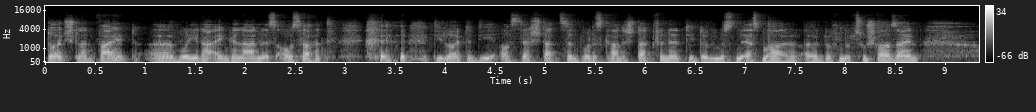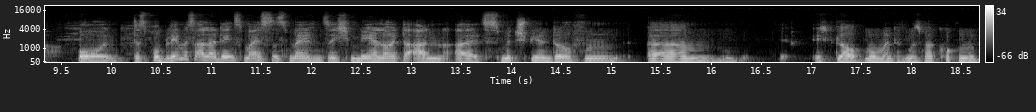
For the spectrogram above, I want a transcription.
deutschlandweit, äh, wo jeder eingeladen ist, außer die Leute, die aus der Stadt sind, wo das gerade stattfindet. Die müssen erstmal, äh, dürfen nur Zuschauer sein. Und das Problem ist allerdings, meistens melden sich mehr Leute an, als mitspielen dürfen. Ähm, ich glaube, Moment, jetzt muss ich mal gucken.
